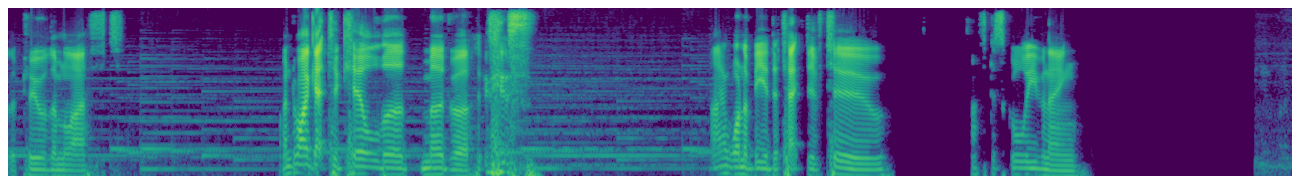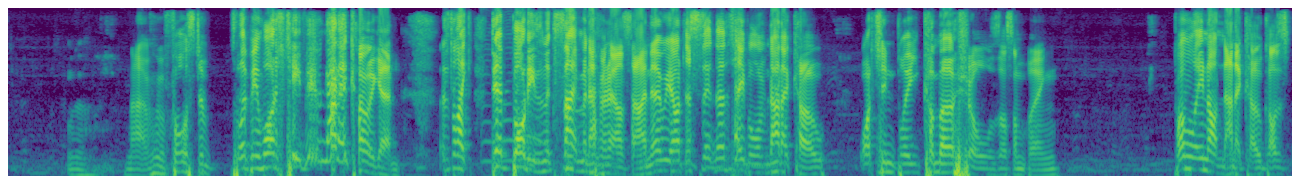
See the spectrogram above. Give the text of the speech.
The two of them left. When do I get to kill the murderer? I want to be a detective too. After school evening. Now we're forced to flipping watch TV with Nanako again. It's like dead bodies and excitement happening outside. There we are, just sitting at the table with Nanako, watching bleed commercials or something. Probably not Nanako, because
